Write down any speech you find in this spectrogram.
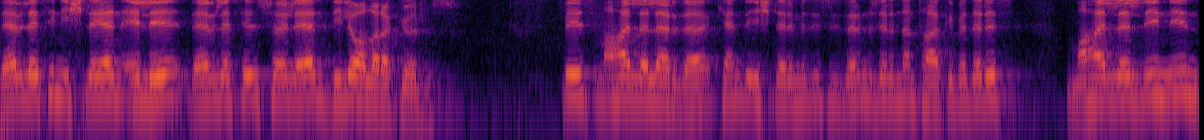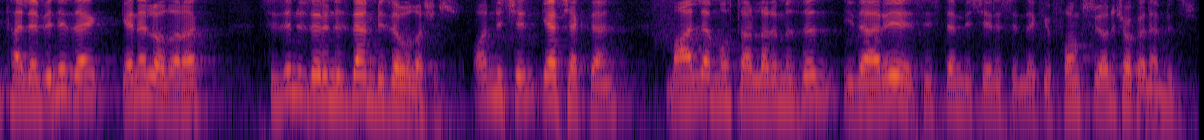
devletin işleyen eli, devletin söyleyen dili olarak görürüz. Biz mahallelerde kendi işlerimizi sizlerin üzerinden takip ederiz. Mahallelinin talebini de genel olarak sizin üzerinizden bize ulaşır. Onun için gerçekten mahalle muhtarlarımızın idari sistem içerisindeki fonksiyonu çok önemlidir.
